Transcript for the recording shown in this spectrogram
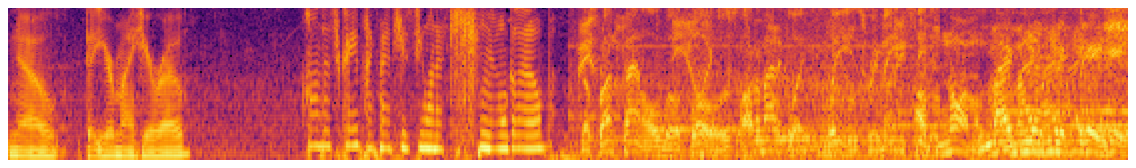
know that you're my hero? Oh, that's great, Mike Matthews. Do you want a snow globe? The front panel will close automatically. Please remain seated. Normal. Magnification.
